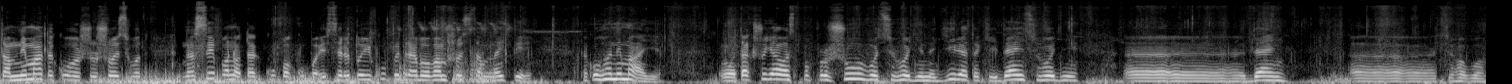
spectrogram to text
Там нема такого, що щось от насипано, так купа-купа, і серед тої купи треба вам щось там знайти. Такого немає. О, так що я вас попрошу, от сьогодні неділя, такий день сьогодні, е, день е, цього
